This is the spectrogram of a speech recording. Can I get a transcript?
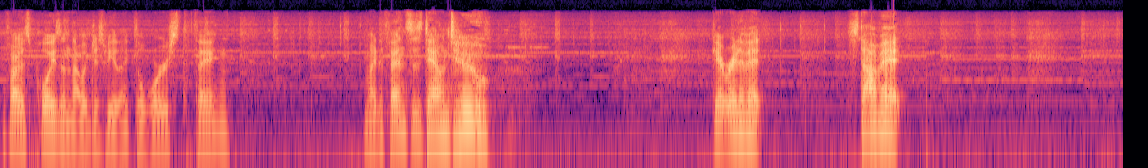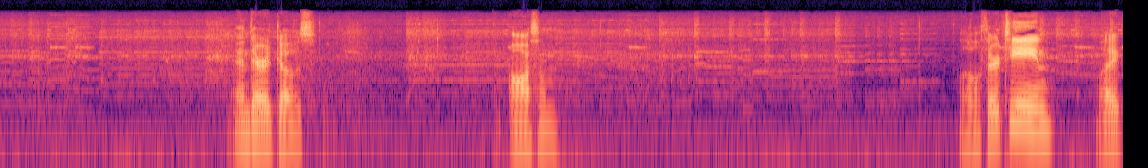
If I was poisoned, that would just be, like, the worst thing. My defense is down, too. Get rid of it. Stop it. And there it goes. Awesome. Level 13. Like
